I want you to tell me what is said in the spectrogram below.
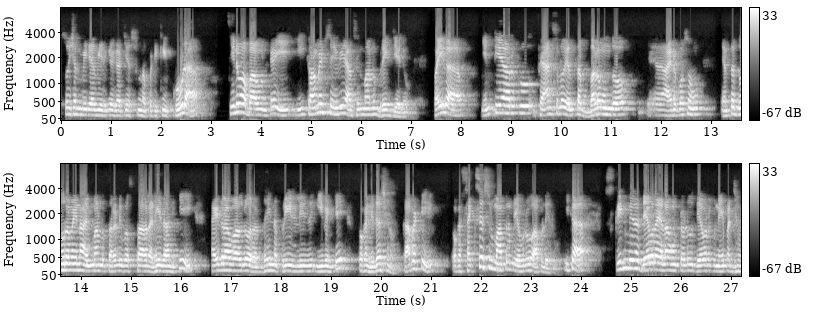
సోషల్ మీడియా వేదికగా చేస్తున్నప్పటికీ కూడా సినిమా బాగుంటే ఈ ఈ కామెంట్స్ ఏవి ఆ సినిమాను బ్రేక్ చేయలేవు. పైగా ఎన్టీఆర్కు ఫ్యాన్స్లో ఎంత బలం ఉందో ఆయన కోసం ఎంత దూరమైన అభిమానులు తరలి వస్తారనేదానికి హైదరాబాద్లో రద్దయిన ప్రీ రిలీజ్ ఈవెంటే ఒక నిదర్శనం. కాబట్టి ఒక సక్సెస్ మాత్రం ఎవరూ ఆపలేరు. ఇక స్క్రీన్ మీద దేవర ఎలా ఉంటాడు దేవరకు నేపథ్యం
